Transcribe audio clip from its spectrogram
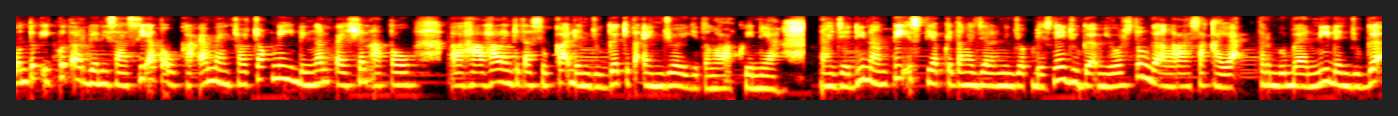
untuk ikut organisasi atau UKM yang cocok nih dengan passion atau eh, hal-hal yang kita suka dan juga kita enjoy gitu ngelakuinnya. Nah jadi nanti setiap kita ngejalanin job desknya juga viewers tuh nggak ngerasa kayak terbebani dan juga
